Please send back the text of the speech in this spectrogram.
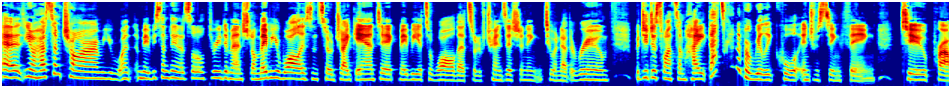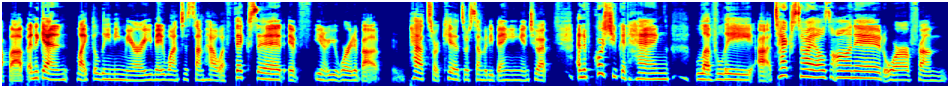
as you know has some charm. You want maybe something that's a little three-dimensional. Maybe your wall isn't so gigantic. Maybe it's a wall that's sort of transitioning to another room but you just want some height. That's kind of a really cool interesting thing to prop up. And again like the leaning mirror you may want to somehow affix it if you know you're worried about pets or kids or somebody banging into it. And of course you could hang lovely uh, textiles on it or from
